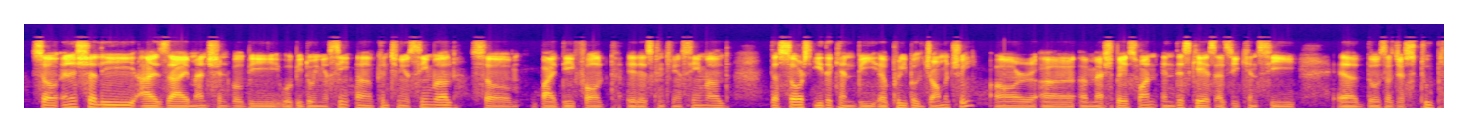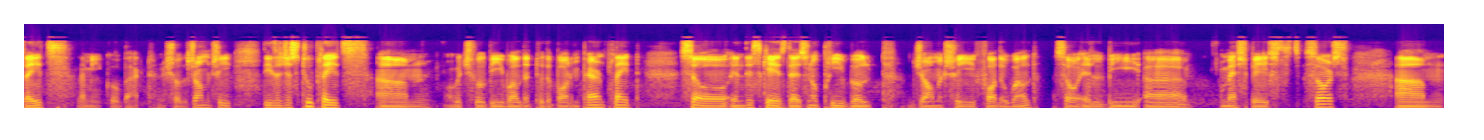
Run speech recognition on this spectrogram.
So initially, as I mentioned, we'll be we'll be doing a uh, continuous seam weld. So by default, it is continuous seam weld. The source either can be a pre-built geometry or a, a mesh-based one. In this case, as you can see, uh, those are just two plates. Let me go back and show the geometry. These are just two plates, um, which will be welded to the bottom parent plate. So in this case, there's no pre-built geometry for the weld. So it'll be a mesh-based source. Um,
